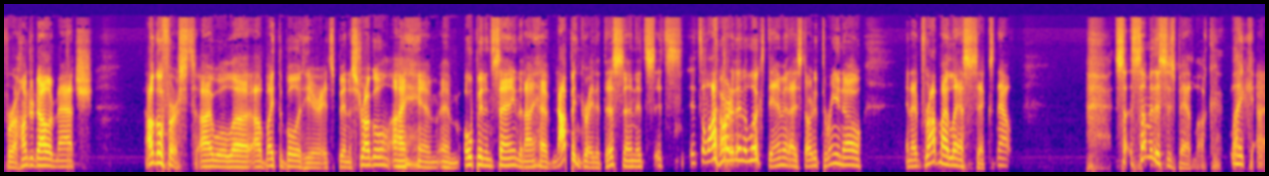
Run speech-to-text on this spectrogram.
for a $100 match. I'll go first. I will. Uh, I'll bite the bullet here. It's been a struggle. I am am open in saying that I have not been great at this, and it's it's it's a lot harder than it looks. Damn it! I started three and zero, oh, and I've dropped my last six. Now, so, some of this is bad luck. Like I,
